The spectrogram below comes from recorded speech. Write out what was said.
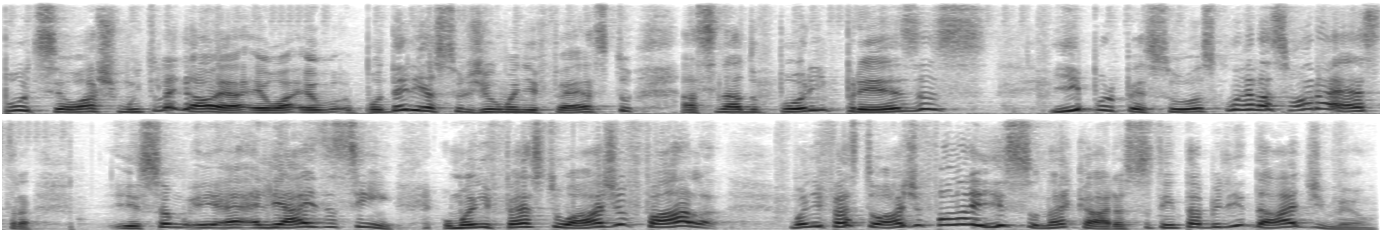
Putz, eu acho muito legal. É, eu, eu poderia surgir um manifesto assinado por empresas e por pessoas com relação à hora extra. Isso, é, é, aliás, assim, o Manifesto Ágil fala. O Manifesto Ágil fala isso, né, cara? Sustentabilidade, meu.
